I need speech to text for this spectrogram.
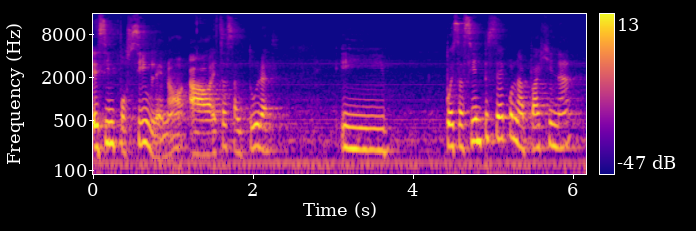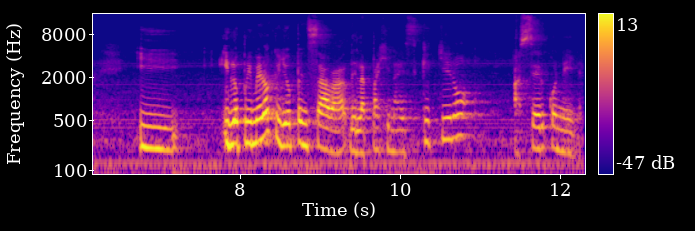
es imposible, ¿no? A estas alturas. Y pues así empecé con la página y, lo primero que yo pensaba de la página es, ¿qué quiero hacer con ella?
